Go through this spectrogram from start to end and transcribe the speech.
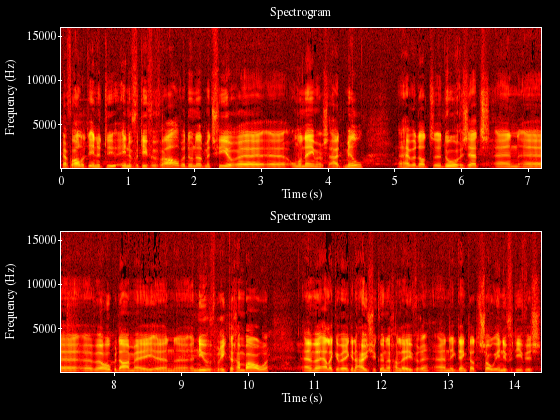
Ja, vooral het innovatieve verhaal. We doen dat met vier ondernemers uit Mil. hebben we dat doorgezet en we hopen daarmee een, een nieuwe fabriek te gaan bouwen. En we elke week een huisje kunnen gaan leveren. En ik denk dat het zo innovatief is.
